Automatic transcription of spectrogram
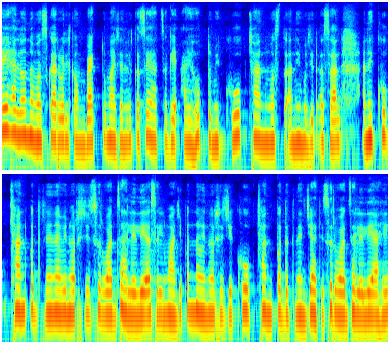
हाय हॅलो नमस्कार welcome back to my channel कसे आहात सगळे? आय होप तुम्ही खूप छान मस्त आणि मजेत असाल आणि खूप छान पद्धतीने नवीन वर्षाची सुरुवात झालेली असेल. माझी पण नवीन वर्षाची खूप छान पद्धतीने जी आहे ती सुरुवात झालेली आहे.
